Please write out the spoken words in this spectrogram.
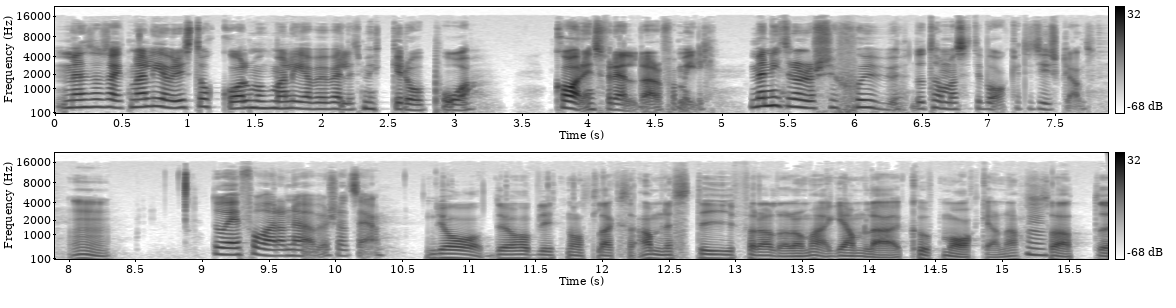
Men som sagt, man lever i Stockholm och man lever väldigt mycket då på Karins föräldrar och familj. Men 1927, då tar man sig tillbaka till Tyskland. Mm. Då är faran över så att säga. Ja, det har blivit något slags amnesti för alla de här gamla kuppmakarna Mm. så att eh,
